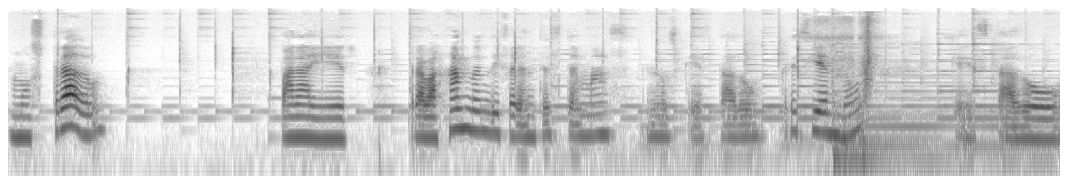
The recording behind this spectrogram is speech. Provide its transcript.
mostrado para ir trabajando en diferentes temas en los que he estado creciendo, que he estado,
